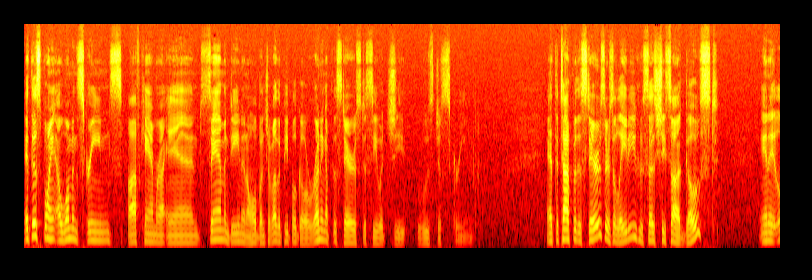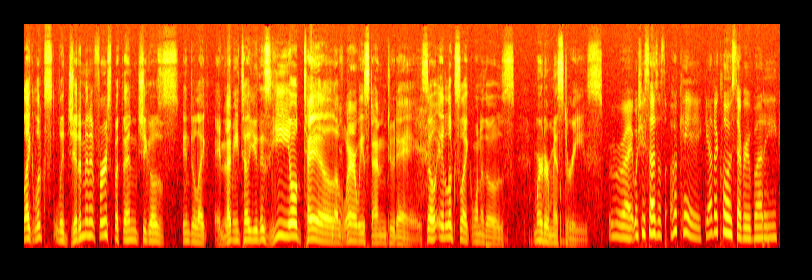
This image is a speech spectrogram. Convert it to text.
At this point, a woman screams off camera, and Sam and Dean and a whole bunch of other people go running up the stairs to see what she who's just screamed. At the top of the stairs, there's a lady who says she saw a ghost, and it like looks legitimate at first, but then she goes into like, and let me tell you this ye old tale of where we stand today. So it looks like one of those murder mysteries. Right. What she says is, okay, gather close, everybody,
